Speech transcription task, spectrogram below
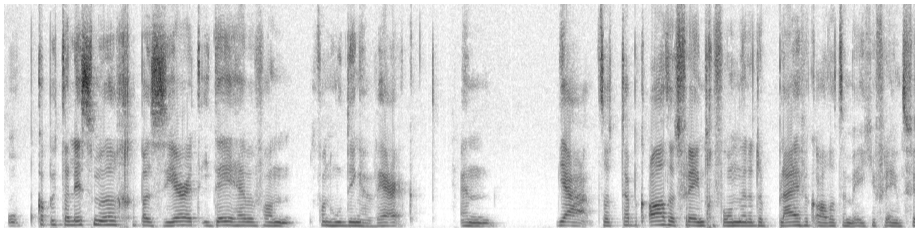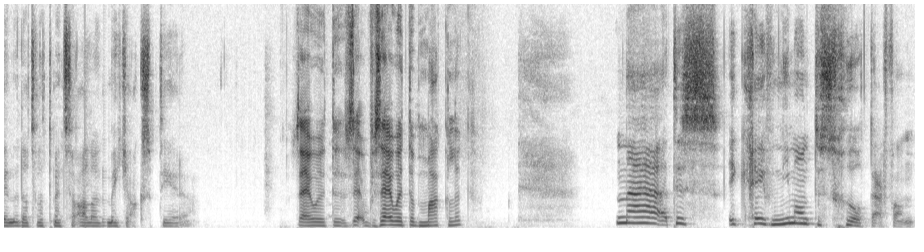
op kapitalisme gebaseerd idee hebben van, van hoe dingen werken. En ja, dat heb ik altijd vreemd gevonden. En dat blijf ik altijd een beetje vreemd vinden. Dat we het met z'n allen een beetje accepteren. Zijn we te, zijn we te makkelijk? Nou het is, ik geef niemand de schuld daarvan.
